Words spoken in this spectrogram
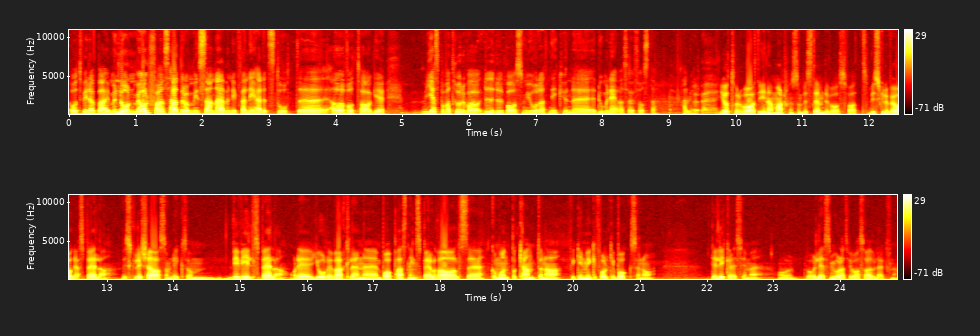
Åtvidaberg. Men någon målchans hade de minsann även ifall ni hade ett stort eh, övertag. Eh, Jesper, vad tror du var, du, du var som gjorde att ni kunde eh, dominera så i första? Halvlek? Eh, jag tror det var att innan matchen så bestämde vi oss för att vi skulle våga spela. Vi skulle köra som liksom vi vill spela och det gjorde vi verkligen. Eh, bra passningsspel, rörelse, kom runt på kanterna, fick in mycket folk i boxen och det lyckades vi med. Och det var väl det som gjorde att vi var så överlägsna.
